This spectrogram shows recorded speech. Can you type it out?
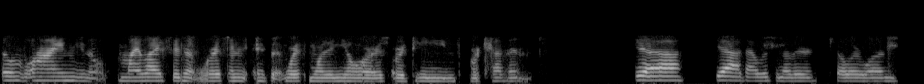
the line, you know, my life isn't worth and isn't worth more than yours or Dean's or Kevin's. yeah, yeah, that was another killer one.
